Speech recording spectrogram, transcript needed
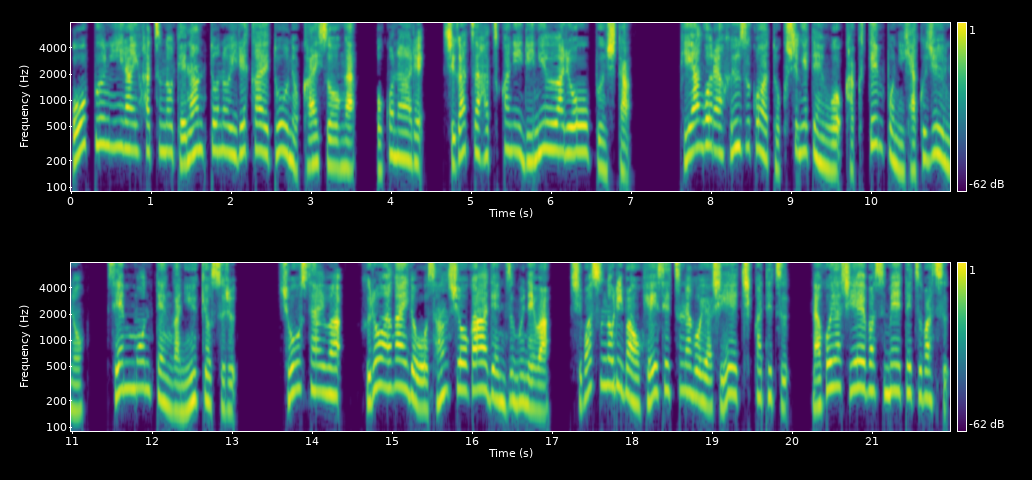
オープン以来初のテナントの入れ替え等の改装が行われ、4月20日にリニューアルオープンした。ピアゴラフーズコア特殊下店を各店舗に110の専門店が入居する。詳細は、フロアガイドを参照ガーデンズ棟は、市バス乗り場を併設名古屋市営地下鉄、名古屋市営バス名鉄バス、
